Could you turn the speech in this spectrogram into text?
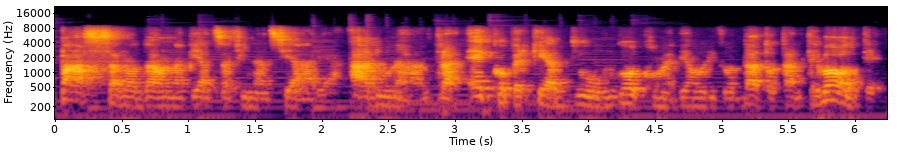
passano da una piazza finanziaria ad un'altra, ecco perché aggiungo, come abbiamo ricordato tante volte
